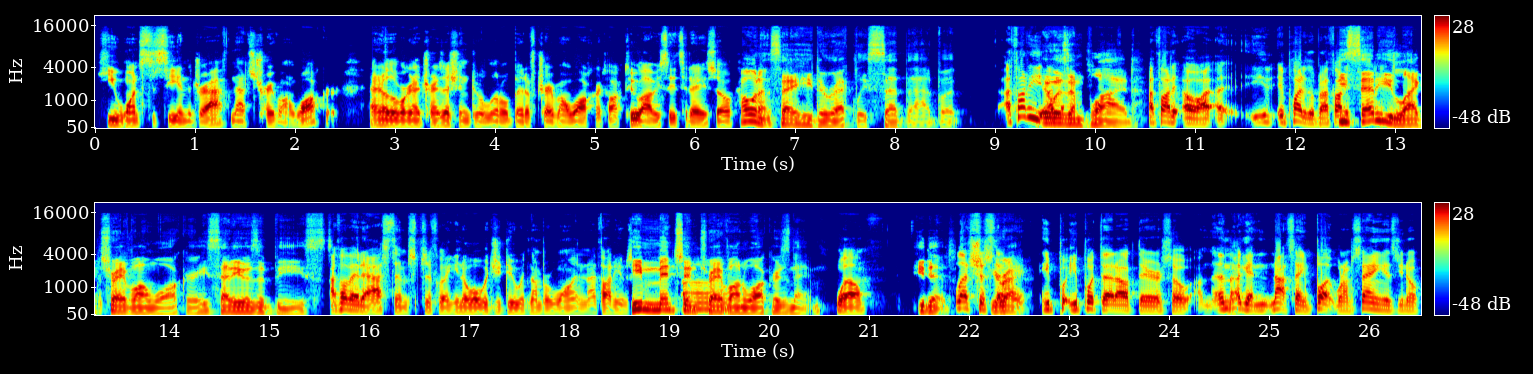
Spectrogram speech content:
he wants to see in the draft, and that's Travon Walker. And I know that we're going to transition to a little bit of Travon Walker talk too, obviously today. So I wouldn't say he directly said that, but I thought he. It I was implied. I thought. It, oh, I, I it implied a little, but I thought he said he liked Travon Walker. He said he was a beast. I thought they'd asked him specifically, you know, what would you do with number one? And I thought he was. He mentioned uh, Travon Walker's name. Well, he did. Let's just You're say right. he put he put that out there. So, and yeah. again, not saying, but what I'm saying is, you know,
